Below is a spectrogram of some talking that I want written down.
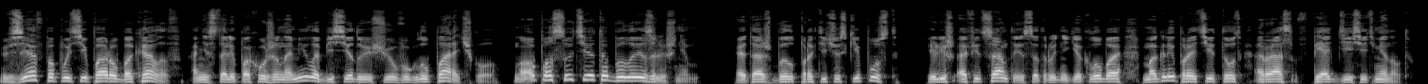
Взяв по пути пару бокалов, они стали похожи на мило беседующую в углу парочку, но, по сути, это было излишним. Этаж был практически пуст, и лишь официанты и сотрудники клуба могли пройти тут раз в 5-10 минут.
